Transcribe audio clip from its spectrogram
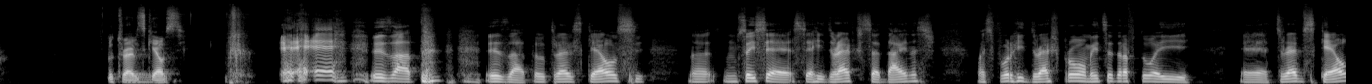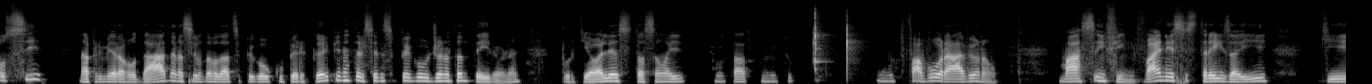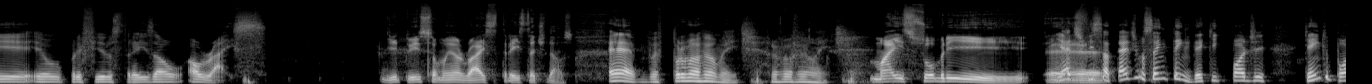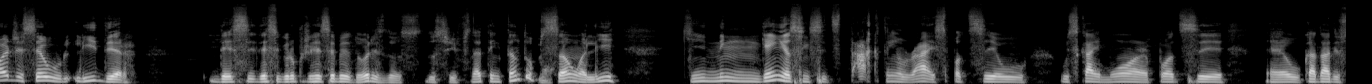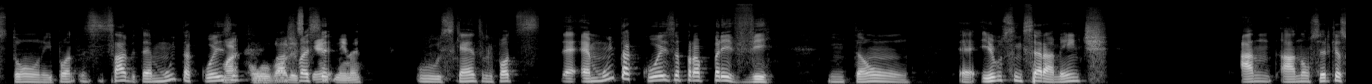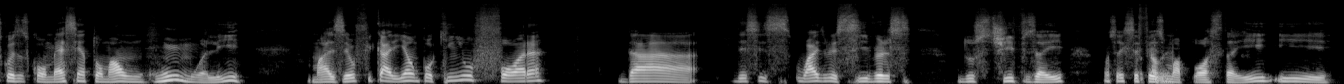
O Travis Hum. Kelsey. É, é, exato. Exato. O Travis Kelsey, né, não sei se é, se é redraft, se é Dynasty, mas se for redraft, provavelmente você draftou aí é, Travis Kelsey na primeira rodada, na segunda rodada você pegou o Cooper Cup e na terceira você pegou o Jonathan Taylor, né? Porque olha, a situação aí não tá muito, muito favorável, não. Mas, enfim, vai nesses três aí que eu prefiro os três ao, ao Rice. Dito isso, amanhã Rice, três touchdowns. É, provavelmente, provavelmente. Mas sobre... E é, é difícil até de você entender que pode, quem que pode ser o líder desse, desse grupo de recebedores dos, dos Chiefs, né? Tem tanta opção é. ali que ninguém assim se destaca. Tem o Rice, pode ser o, o Sky Moore, pode ser é, o Kadari Stone, sabe? É muita coisa. O Valdez Scantling, né? O Scantling pode é, é muita coisa para prever. Então, é, eu sinceramente, a, a não ser que as coisas comecem a tomar um rumo ali, mas eu ficaria um pouquinho fora da desses wide receivers dos Chiefs aí. Não sei se você fez uma aposta aí e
